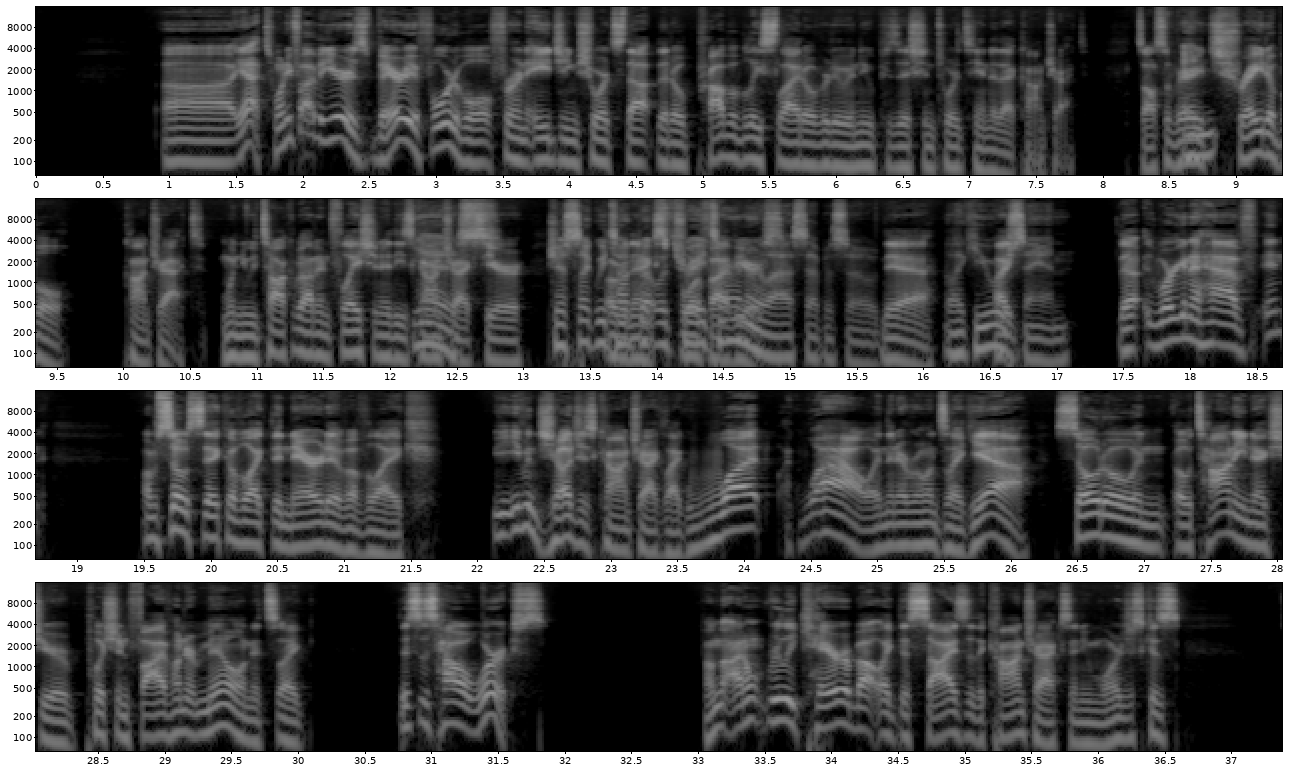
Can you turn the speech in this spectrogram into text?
Uh, yeah, 25 a year is very affordable for an aging shortstop that'll probably slide over to a new position towards the end of that contract. It's also very And- tradable contract. When we talk about inflation of these contracts Yes. here, Just like we talked about with Trea Turner years. last episode. yeah, Like you were Like- saying. that we're gonna have and i'm so sick of like the narrative of like even judge's contract like what? Like wow. And then everyone's like yeah soto and ohtani next year pushing 500 mil. And it's like this is how it works. I'm not, i don't really care about like the size of the contracts anymore just because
